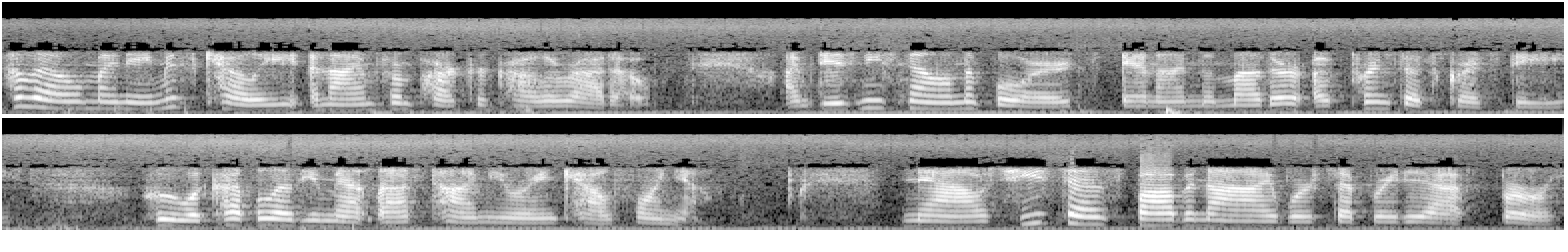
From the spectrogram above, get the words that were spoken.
Hello, my name is Kelly, and I'm from Parker, Colorado. I'm Disney Snow on the boards, and I'm the mother of Princess Christy, who a couple of you met last time you were in California. Now, she says Bob and I were separated at birth,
